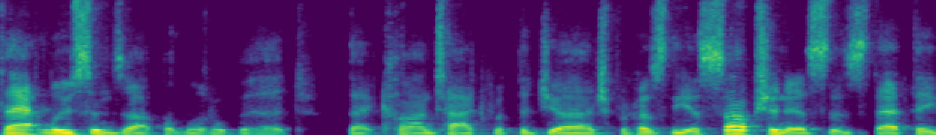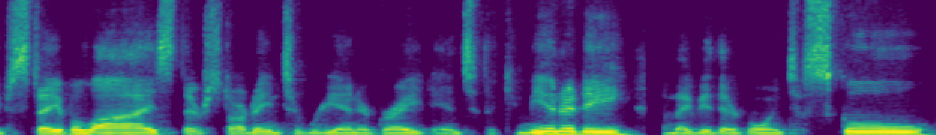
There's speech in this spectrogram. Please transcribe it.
that loosens up a little bit, that contact with the judge, because the assumption is, is that they've stabilized, they're starting to reintegrate into the community. Maybe they're going to school,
